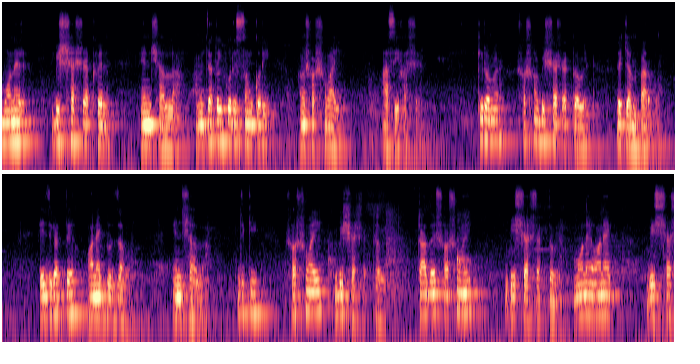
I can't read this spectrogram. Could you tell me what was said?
মনের বিশ্বাস রাখবেন, ইনশাল্লাহ। আমি যতই পরিশ্রম করি, আমি সবসময় আসি পাশে। কীরমের সবসময় বিশ্বাস রাখতে হবে যে কি আমি পারব। এই জায়গাতে অনেক দূর যাব ইনশাল্লাহ যে কি সবসময় বিশ্বাস রাখতে হবে। কাজে সবসময় বিশ্বাস রাখতে হবে। মনে অনেক বিশ্বাস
